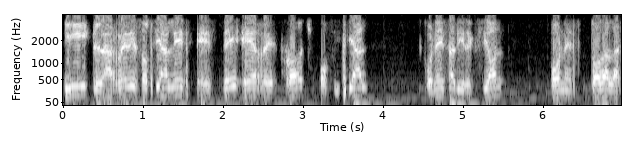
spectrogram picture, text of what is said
Y las redes sociales es DR Roch Oficial. Con esa dirección pones todas las,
